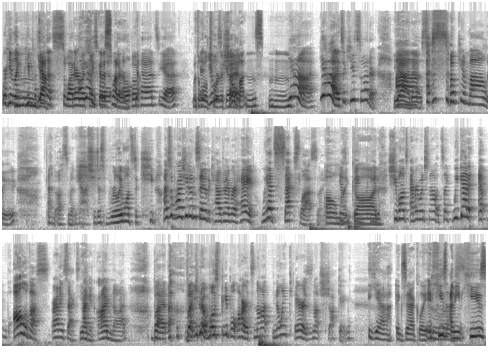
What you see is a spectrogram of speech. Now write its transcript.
where he like he Mm, puts yeah. on that sweater Oh, with yeah, like he's got a the- the sweater. elbow Yeah. pads. Yeah, With the It- little tortoiseshell buttons. hmm yeah, yeah. It's a cute sweater. Yeah, it Uh, is. So Kimbali. And Usman, yeah, she just really wants to keep. I'm surprised she didn't say to the cab driver, "Hey, we had sex last night." Oh He my God. She wants everyone to know. It's like we get it. Eh, All of us are having sex. Yeah. I mean, I'm not, but but you know, most people are. It's not. No one cares. It's not shocking. Yeah, exactly. And he's, I mean, he's,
